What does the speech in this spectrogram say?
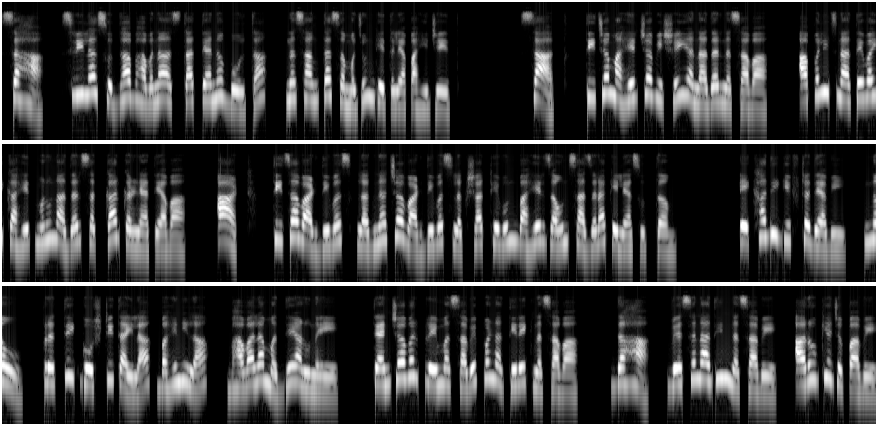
सहा. स्त्रीला सुद्धा भावना असतात त्या न बोलता न सांगता समजून घेतल्या पाहिजेत. सात. तिच्या माहेरच्या विषयी अनादर नसावा. आपलीच नातेवाईक आहेत म्हणून आदर सत्कार करण्यात यावा. आठ. तिचा वाढदिवस लग्नाच्या वाढदिवस लक्षात ठेवून बाहेर जाऊन साजरा केल्यास उत्तम. एखादी गिफ्ट द्यावी. नऊ. प्रत्येक गोष्टीत आईला बहिणीला भावाला मध्ये आणू नये. त्यांच्यावर प्रेम असावे पण अतिरेक नसावा. दहा. व्यसनाधीन नसावे. आरोग्य जपावे.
